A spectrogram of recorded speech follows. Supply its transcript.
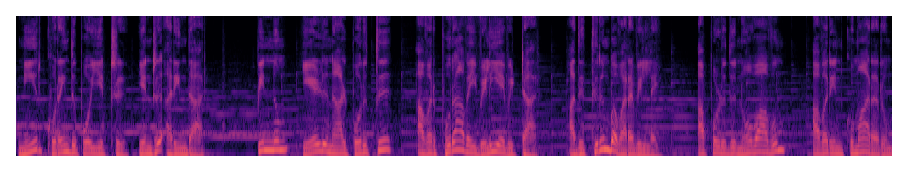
நீர் குறைந்து போயிற்று என்று அறிந்தார். பின்னும் ஏழு நாள் பொறுத்து அவர் புறாவை வெளியே விட்டார். அது திரும்ப வரவில்லை. அப்பொழுது நோவாவும் அவரின் குமாரரும்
